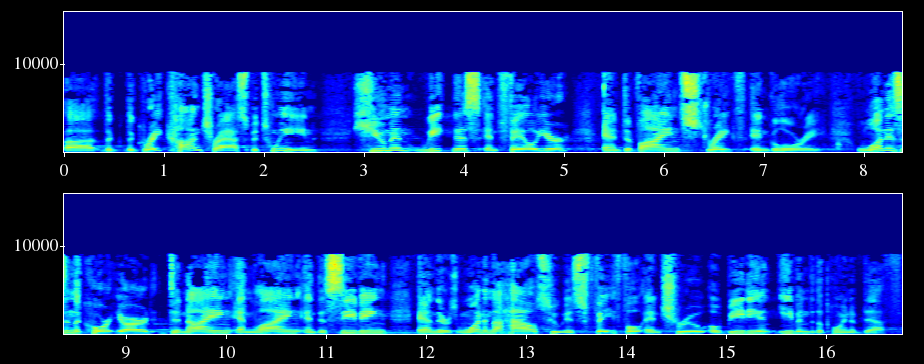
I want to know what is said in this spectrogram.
uh, the, the great contrast between human weakness and failure and divine strength and glory. One is in the courtyard denying and lying and deceiving, and there's one in the house who is faithful and true, obedient even to the point of death.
